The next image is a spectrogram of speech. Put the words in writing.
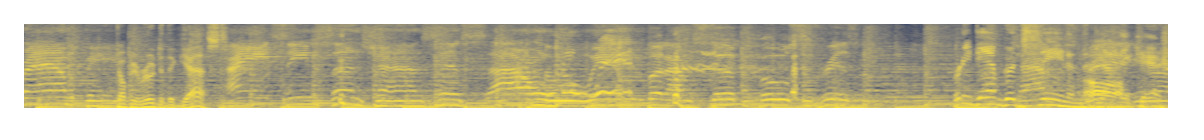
around the bend. Don't be rude to the guest. I ain't seen the sunshine since I don't know when, but I'm stuck in Folsom Prison. Pretty damn good scene in the Johnny Cash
